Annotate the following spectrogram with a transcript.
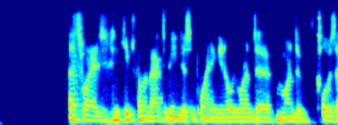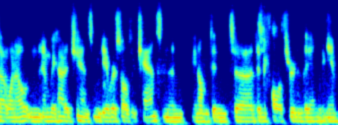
that's why he keeps coming back to being disappointing. You know, we wanted to we wanted to close that one out, and, and we had a chance, and we gave ourselves a chance, and then you know didn't uh, didn't follow through to the end of the game.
